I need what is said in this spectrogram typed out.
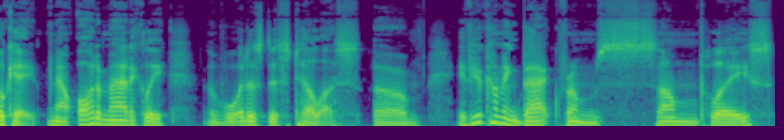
okay, now automatically, what does this tell us? Um, if you're coming back from some place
